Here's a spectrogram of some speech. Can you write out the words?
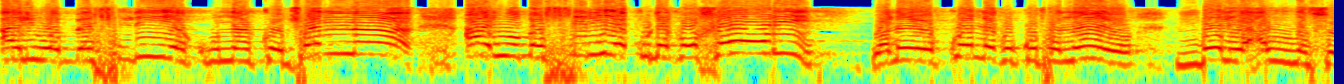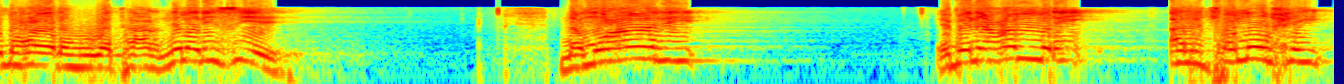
aliwabashiria kunako janna aliwabashiria kunako kheri wanayokwenda kukuta nayo mbele ya allah subhanahu wa taala. Nimalizie نمعاذي ابن عمري الجموحي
